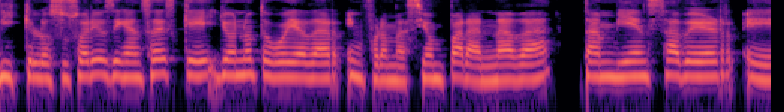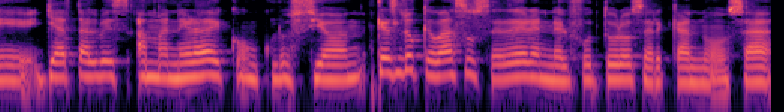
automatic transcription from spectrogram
y que los usuarios digan, sabes qué, yo no te voy a dar información para nada. También saber eh, ya tal vez a manera de conclusión qué es lo que va a suceder en el futuro cercano, o sea,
